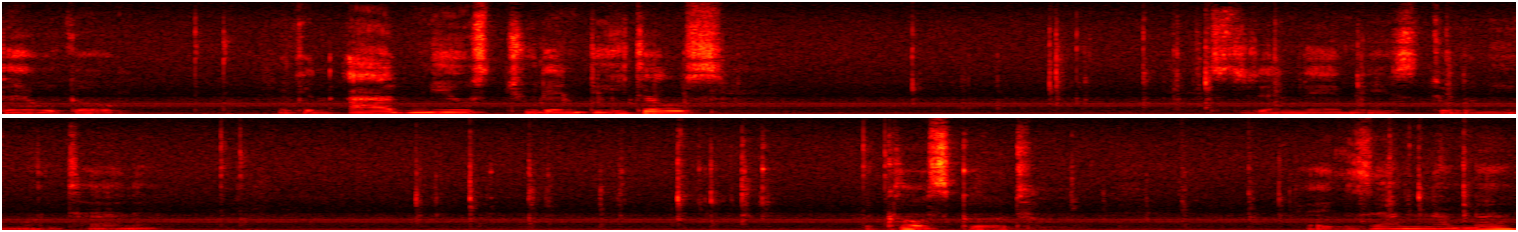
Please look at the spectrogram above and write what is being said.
There we go we can add new student details. Student name is Tony Montana. The course code. Exam number.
